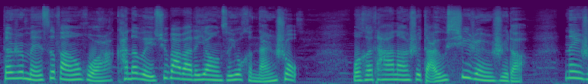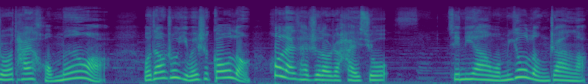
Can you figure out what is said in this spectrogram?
但是每次发完火，看他委屈巴巴的样子又很难受。我和他呢是打游戏认识的，那时候他还好闷哦，我当初以为是高冷，后来才知道是害羞。今天啊，我们又冷战了，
